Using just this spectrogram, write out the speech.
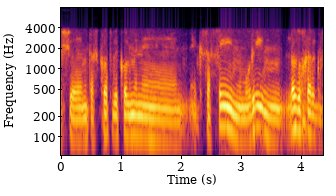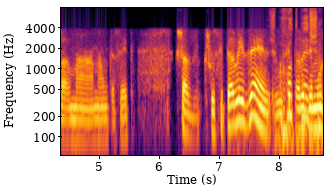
שמתעסקות בכל מיני כספים, הימורים, לא זוכר כבר מה, מה הוא מתעסק. עכשיו, כשהוא סיפר לי את זה, הוא סיפר לי את זה מול...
